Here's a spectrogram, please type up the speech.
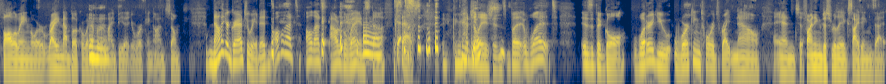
following or writing that book or whatever mm-hmm. it might be that you're working on so now that you're graduated, all that all that's out of the way and uh, stuff. Yes. Congratulations. but what is the goal? What are you working towards right now and finding just really exciting that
